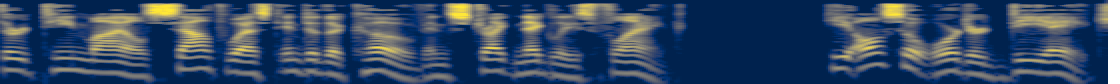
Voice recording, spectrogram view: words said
13 miles southwest into the cove and strike Negley's flank. He also ordered D.H.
